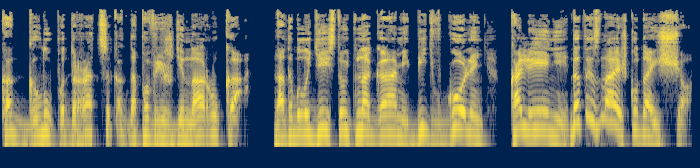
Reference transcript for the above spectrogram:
Как глупо драться, когда повреждена рука. Надо было действовать ногами, бить в голень, колени. Да ты знаешь, куда еще.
